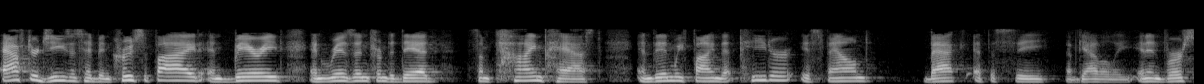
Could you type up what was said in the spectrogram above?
after Jesus had been crucified and buried and risen from the dead, some time passed, and then we find that Peter is found back at the Sea of Galilee. And in verse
